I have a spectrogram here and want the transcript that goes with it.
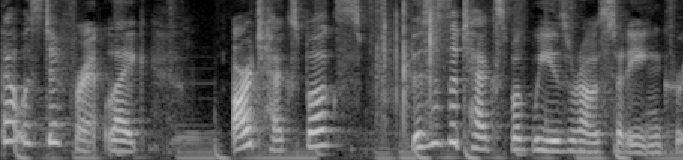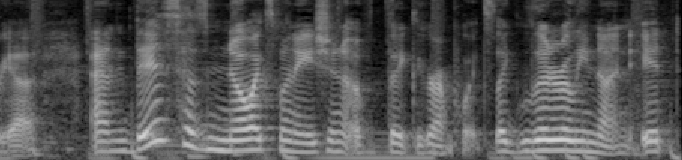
that was different. Like our textbooks, this is the textbook we used when I was studying in Korea. And this has no explanation of like the grammar points, like literally none. It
